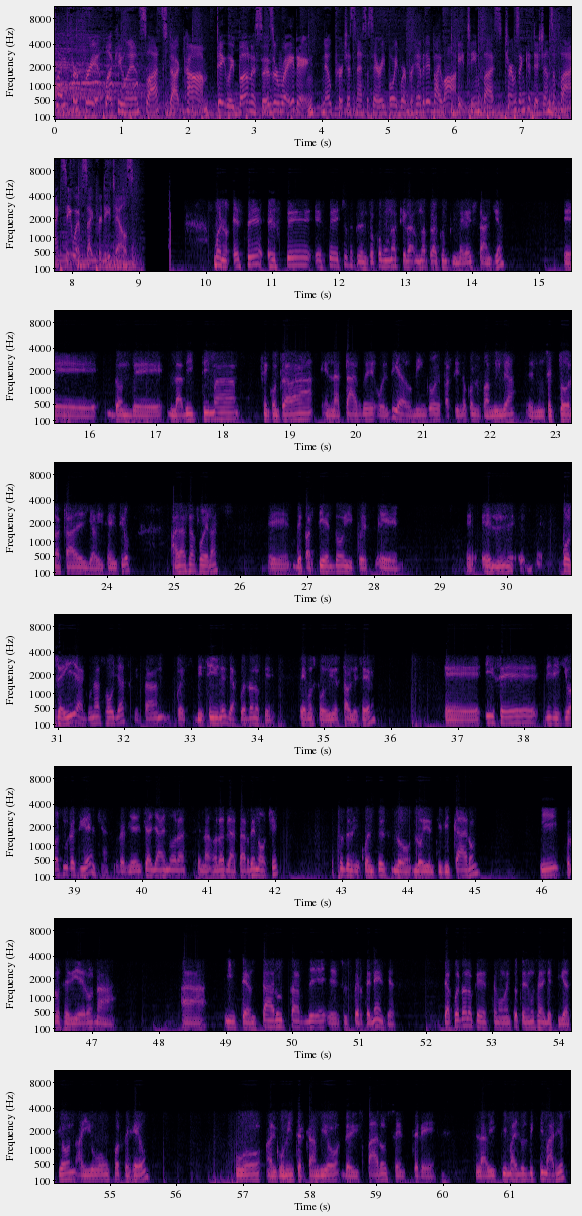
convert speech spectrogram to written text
Play for free at LuckyLandSlots.com. Daily bonuses are waiting. No purchase necessary. Void where prohibited by law. 18 plus. Terms and conditions apply. See website for details. Bueno, este, este, este hecho se presentó como una, un atraco en primera instancia, eh, donde la víctima se encontraba en la tarde o el día domingo departiendo con su familia en un sector acá de Villavicencio, a las afueras, eh, departiendo y pues eh, eh, él eh, poseía algunas joyas que estaban pues visibles de acuerdo a lo que hemos podido establecer eh, y se dirigió a su residencia, su residencia ya en horas, en las horas de la tarde noche. Estos delincuentes lo, lo identificaron y procedieron a, a intentar hurtar de eh, sus pertenencias. De acuerdo a lo que en este momento tenemos en la investigación, ahí hubo un forcejeo, hubo algún intercambio de disparos entre la víctima y los victimarios.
